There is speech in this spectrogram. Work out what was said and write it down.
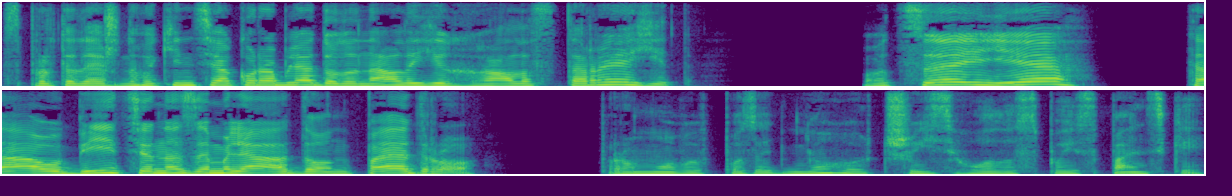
З протилежного кінця корабля долинали їх галас та регіт. Оце і є та обіцяна земля, Дон Педро, промовив позад нього чийсь голос по іспанськи.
